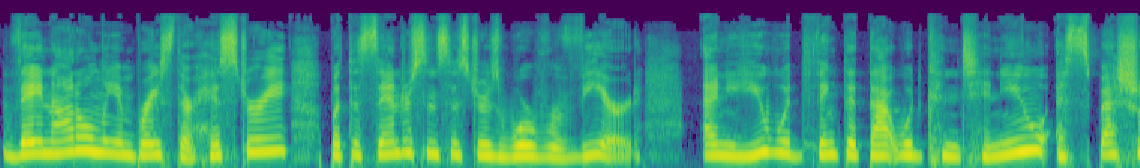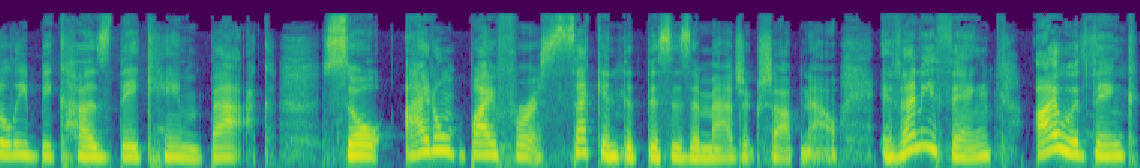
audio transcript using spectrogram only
they not only embrace their history, but the Sanderson sisters were revered. And you would think that that would continue, especially because they came back. So I don't buy for a second that this is a magic shop now. If anything, I would think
